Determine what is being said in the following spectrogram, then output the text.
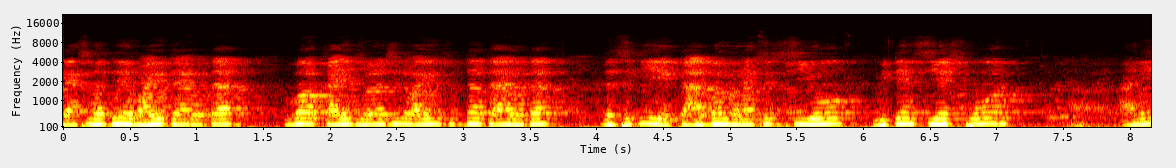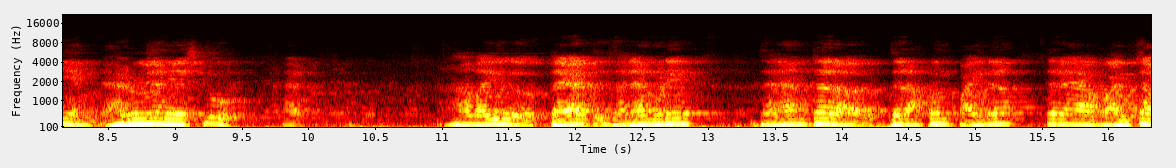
गॅसमध्ये वायू तयार होतात. व काही ज्वलनशील वायू सुद्धा तयार होतात. जसे की carbon monoxide CO methane C H four आणि हायड्रोजन एस टू हा वायू तयार झाल्यामुळे झाल्यानंतर जर आपण पाहिलं तर या वायूचा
